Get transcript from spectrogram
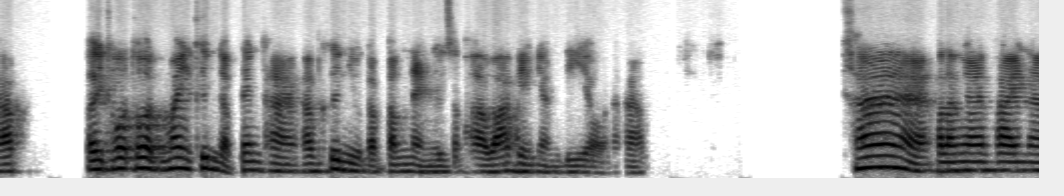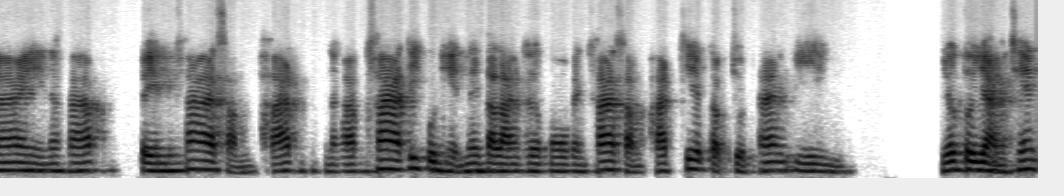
ครับเอ้ยโทษโทษไม่ขึ้นกับเส้นทางครับ ขึ้นอยู่กับตำแหน่งหรือสภาวะเพียงอย่างเดียวนะครับ ค่าพลังงานภายในนะครับ เป็นค่าสัมพัทธ์นะครับ ค่าที่คุณเห็นในตารางเทอร์โม เป็นค่าสัมพัทธ์เทียบกับจุดอ้างอิง ยกตัวอย่างเช่น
